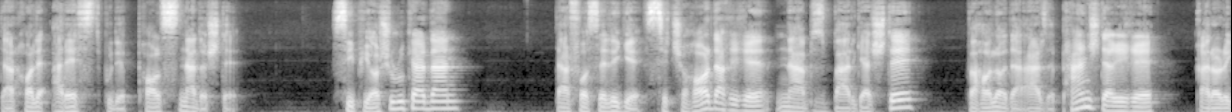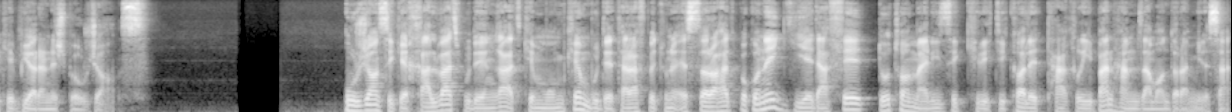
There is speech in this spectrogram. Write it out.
در حال arrest بوده پالس نداشته. CPR شروع کردن در فاصله 3 4 دقیقه نبز برگشته و حالا در عرض 5 دقیقه قراره که بیارنش به اورژانس. اورژانسی که خلوت بوده اینقدر که ممکن بوده طرف بتونه استراحت بکنه یه دفعه دو تا مریض critical تقریبا همزمان دارن می‌رسن.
